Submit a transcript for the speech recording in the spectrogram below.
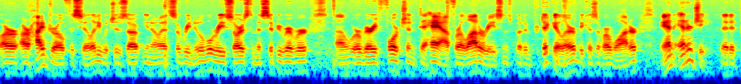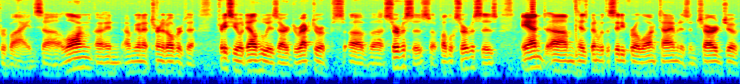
our, our hydro facility, which is, a, you know, it's a renewable resource. The Mississippi River, uh, we're very fortunate to have for a lot of reasons, but in particular because of our water and energy that it provides. Uh, along, uh, and I'm going to turn it over to Tracy Hodel, who is our Director of, of uh, Services, uh, Public Services, and um, has been with the city for a long time and is in charge of,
